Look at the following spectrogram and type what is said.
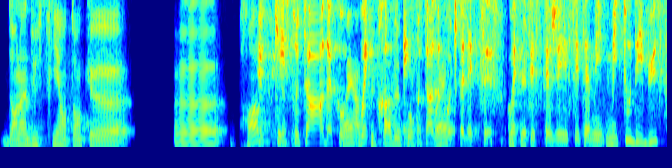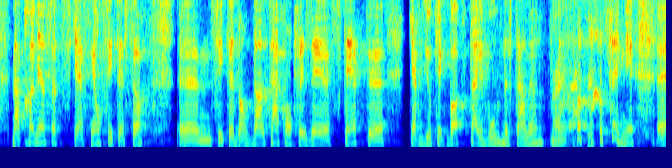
dans l'industrie en tant que euh, prof. instructeur de coach. oui, prof, instructeur de coach collectif. Oui, c'est ce que j'ai. C'était mes, mes tout débuts. Ma première certification, c'était ça. Euh, c'était donc dans le temps qu'on faisait euh, step, euh, cardio kickbox, Taibo de ce temps-là. Ouais, on enseignait euh,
